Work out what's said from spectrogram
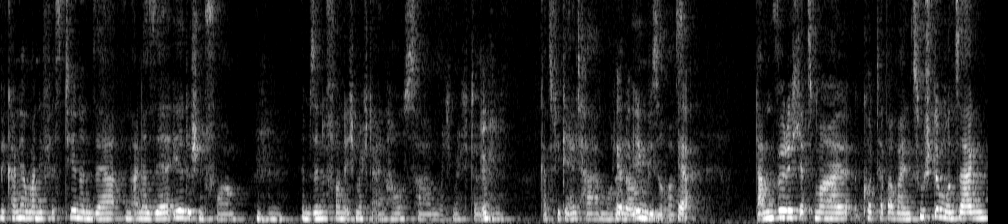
Wir können ja manifestieren in, sehr, in einer sehr irdischen Form. Mhm. Im Sinne von, ich möchte ein Haus haben, ich möchte mhm. ganz viel Geld haben oder genau. irgendwie sowas. Ja. Dann würde ich jetzt mal Kurt Tepperwein zustimmen und sagen,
